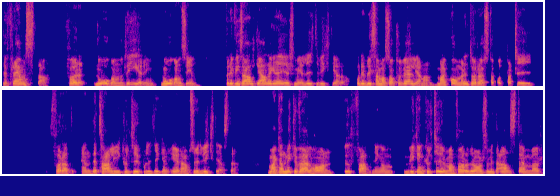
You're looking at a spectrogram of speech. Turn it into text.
det främsta för någon regering någonsin. För det finns alltid andra grejer som är lite viktigare. Och det blir samma sak för väljarna. Man kommer inte att rösta på ett parti för att en detalj i kulturpolitiken är det absolut viktigaste. Man kan mycket väl ha en uppfattning om vilken kultur man föredrar som inte alls stämmer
